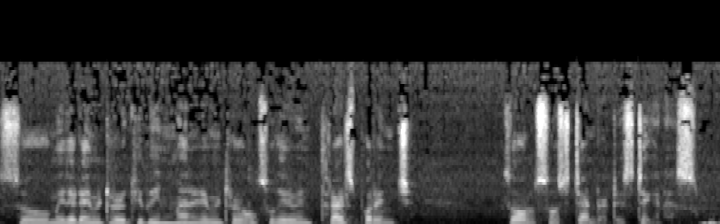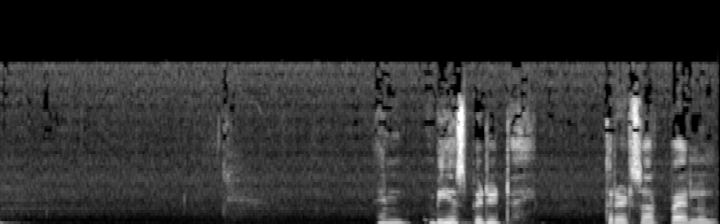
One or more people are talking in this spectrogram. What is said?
So major diameter given, minor diameter also given. Threads per inch is also standard is taken as. In BSPT type, threads are parallel.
